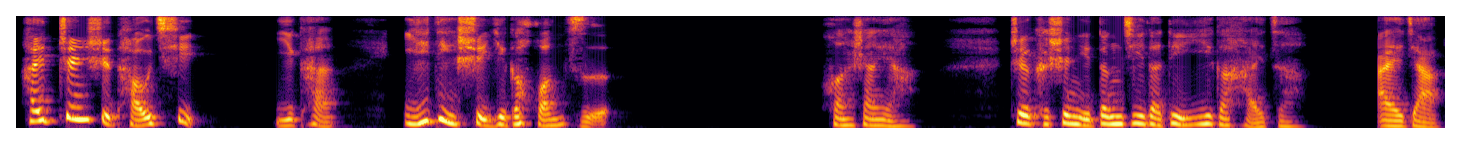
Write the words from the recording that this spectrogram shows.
还真是淘气，一看一定是一个皇子。皇上呀，这可是你登基的第一个孩子，哀家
